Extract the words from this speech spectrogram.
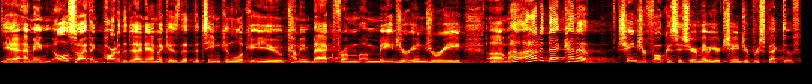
Yeah, I mean, also I think part of the dynamic is that the team can look at you coming back from a major injury. Um, how, how did that kind of change your focus this year? Maybe your change your perspective.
